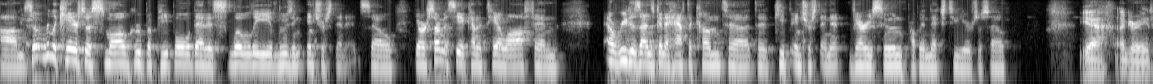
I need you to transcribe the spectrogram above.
Um, so it really caters to a small group of people that is slowly losing interest in it. So you're starting to see it kind of tail off, and a redesign is going to have to come to, to keep interest in it very soon, probably the next two years or so. Yeah, agreed.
